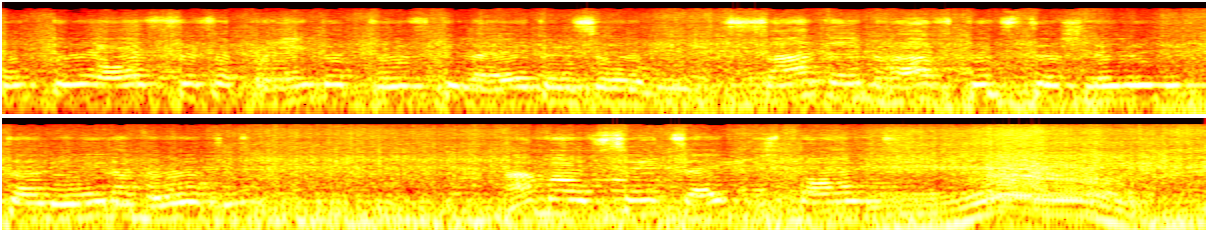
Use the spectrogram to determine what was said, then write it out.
Und da auf verbrennt er die Leute. Also sagenhaft jetzt der schnelle Italiener macht. Haben wir auf seine Zeit gespannt.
